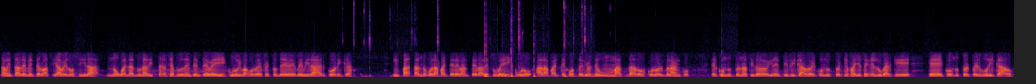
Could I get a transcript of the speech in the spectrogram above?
lamentablemente lo hacía a velocidad, no guardando una distancia prudente entre vehículos y bajo los efectos de bebidas alcohólicas, impactando con la parte delantera de su vehículo a la parte posterior de un Mazda 2 color blanco. El conductor no ha sido identificado, el conductor que fallece en el lugar, que, es el conductor perjudicado,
